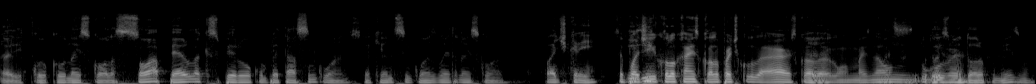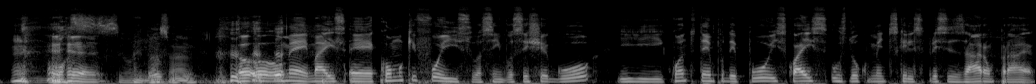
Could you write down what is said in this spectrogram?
Aí colocou na escola só a Pérola que esperou completar cinco anos. Que aqui antes de cinco anos não entra na escola. Pode crer. Você pode E- ir colocar em escola particular, escola, É. mas não Mas do dois mil dólares por mês, mano. Nossa senhora, Deus me Embaçado. livre. ô, ô, ô, Man, mas é, como que foi isso? Assim, você chegou e quanto tempo depois? Quais os documentos que eles precisaram pra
